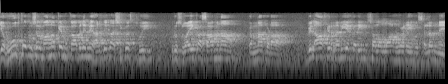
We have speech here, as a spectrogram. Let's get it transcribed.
یہود کو مسلمانوں کے مقابلے میں ہر جگہ شکست ہوئی، رسوائی کا سامنا کرنا پڑا۔ بالآخر نبی کریم صلی اللہ علیہ وسلم نے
